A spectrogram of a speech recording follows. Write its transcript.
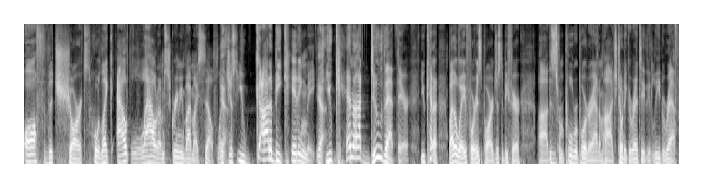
off the charts. Like out loud, I'm screaming by myself. Like, Yeah. just you gotta be kidding me. Yeah. You cannot do that there. You cannot. By the way, for his part, just to be fair, uh, this is from pool reporter Adam Hodge, Tony Corrente, the lead ref.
